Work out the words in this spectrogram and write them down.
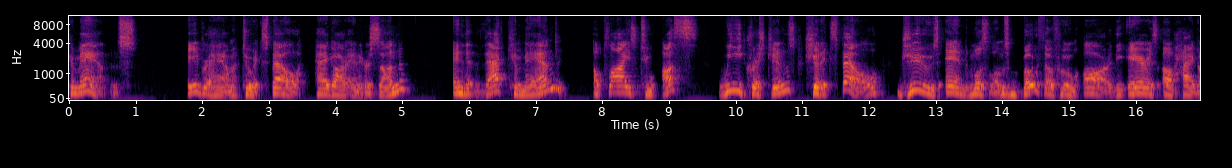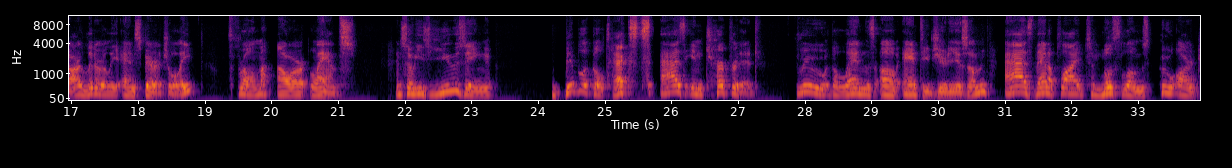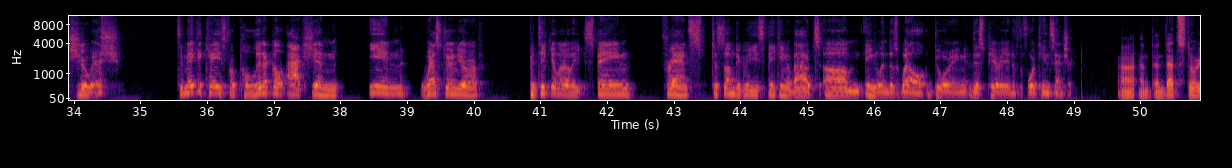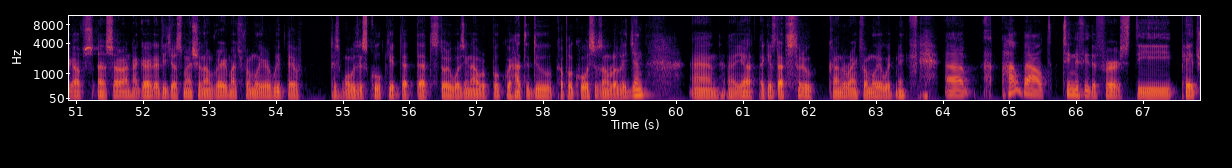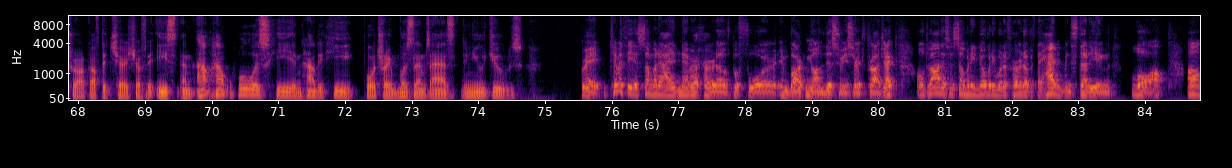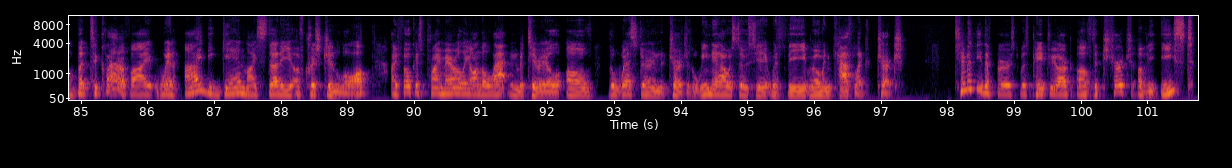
commands Abraham to expel Hagar and her son, and that that command applies to us. We Christians should expel Jews and Muslims, both of whom are the heirs of Hagar, literally and spiritually, from our lands. And so he's using biblical texts as interpreted through the lens of anti Judaism, as then applied to Muslims who are Jewish, to make a case for political action in Western Europe, particularly Spain, France. To some degree, he's speaking about um, England as well during this period of the 14th century. Uh, and and that story of uh, Sarah and Hagar that you just mentioned, I'm very much familiar with. Because I was a school kid, that that story was in our book. We had to do a couple of courses on religion, and uh, yeah, I guess that story kind of rang familiar with me. Uh, how about Timothy the First, the patriarch of the Church of the East, and how how who was he, and how did he portray Muslims as the new Jews? Great. Timothy is somebody I had never heard of before embarking on this research project. Oldradus is somebody nobody would have heard of if they hadn't been studying law. Um, but to clarify, when I began my study of Christian law, I focused primarily on the Latin material of the Western churches, what we now associate with the Roman Catholic Church. Timothy I was patriarch of the Church of the East.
